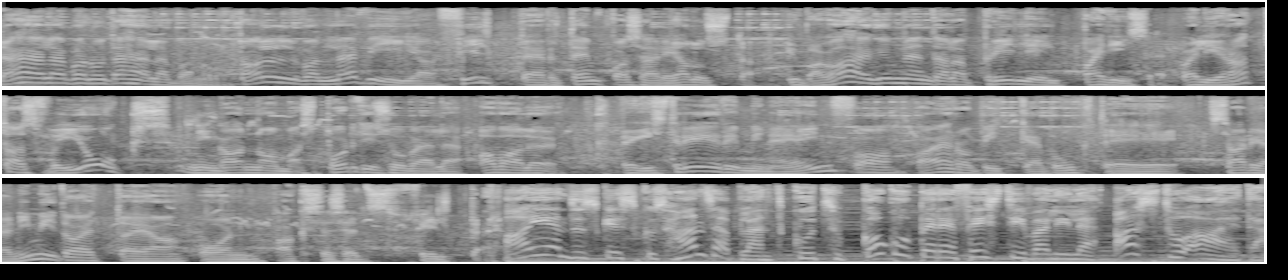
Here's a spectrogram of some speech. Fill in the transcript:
tähelepanu, tähelepanu, talv on läbi ja Filter temposari alustab juba kahekümnendal aprillil Padise. vali ratas või jooks ning anna oma spordisuvele avalöök. registreerimine ja info aerobike.ee. sarja nimitoetaja on aktsiaselts Filter. aianduskeskus Hansaplant kutsub kogu pere festivalile Astu aeda.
